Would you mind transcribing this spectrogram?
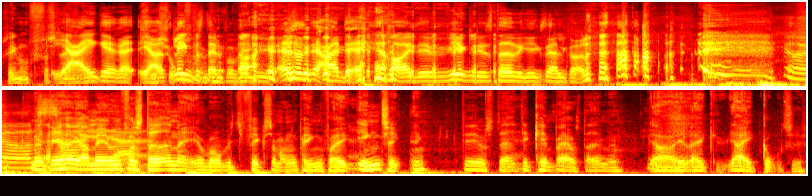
Så ikke nogen forstand. jeg er ikke, jeg har slet ikke forstand på penge. Altså, det er, det, er, det er virkelig stadigvæk ikke særlig godt. jo, Men det havde jeg med ude ja. fra staden af, hvor vi fik så mange penge for ikke, ingenting. Ikke? Det, er jo stadig, det kæmper jeg jo stadig med. Jeg er heller ikke, jeg er ikke god til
